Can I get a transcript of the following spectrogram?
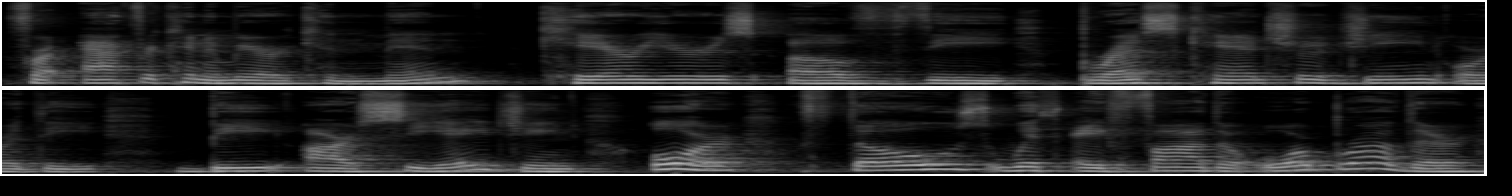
For African American men, carriers of the breast cancer gene or the BRCA gene, or those with a father or brother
